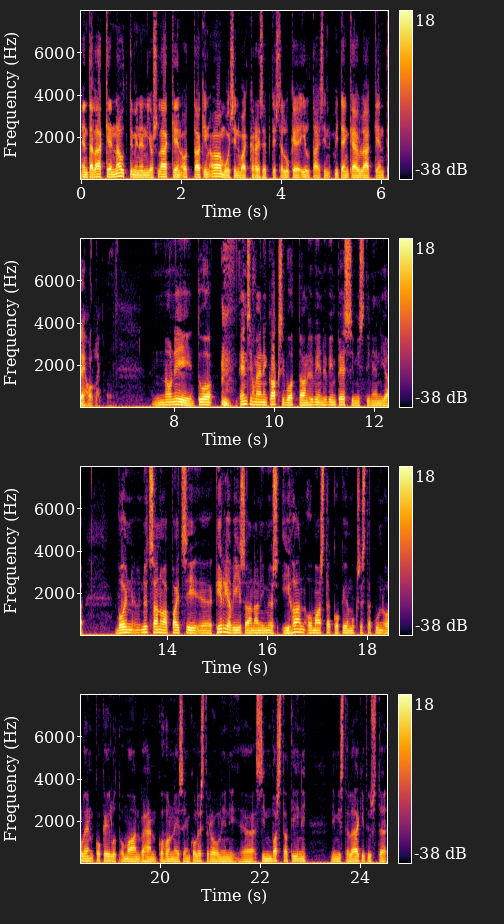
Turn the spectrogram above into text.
Entä lääkkeen nauttiminen, jos lääkkeen ottaakin aamuisin, vaikka reseptissä lukee iltaisin, miten käy lääkkeen teholle? No niin, tuo ensimmäinen kaksi vuotta on hyvin, hyvin pessimistinen ja voin nyt sanoa paitsi eh, kirjaviisaana, niin myös ihan omasta kokemuksesta, kun olen kokeillut omaan vähän kohonneeseen kolesteroliini eh, simbastatiini nimistä lääkitystä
